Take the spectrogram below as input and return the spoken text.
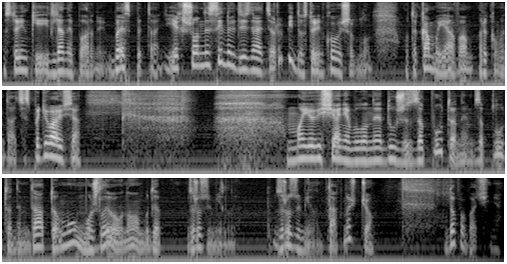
сторінки і для непарної. Без питань. Якщо не сильно відрізняється, робіть двосторінковий шаблон. Отака моя вам рекомендація. Сподіваюся, моє віщання було не дуже запутаним, заплутаним, да, тому, можливо, воно вам буде зрозумілим. Зрозумілим. Так, ну що, до побачення.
